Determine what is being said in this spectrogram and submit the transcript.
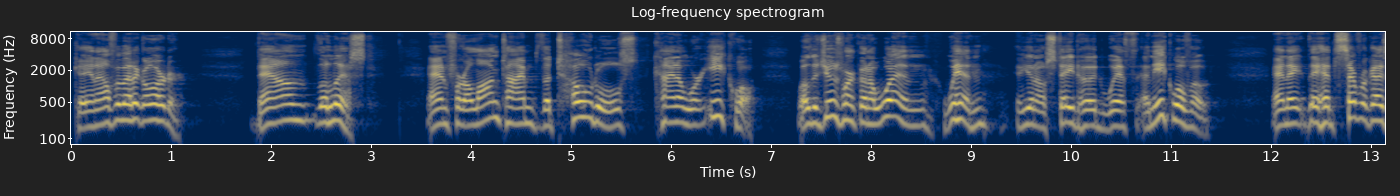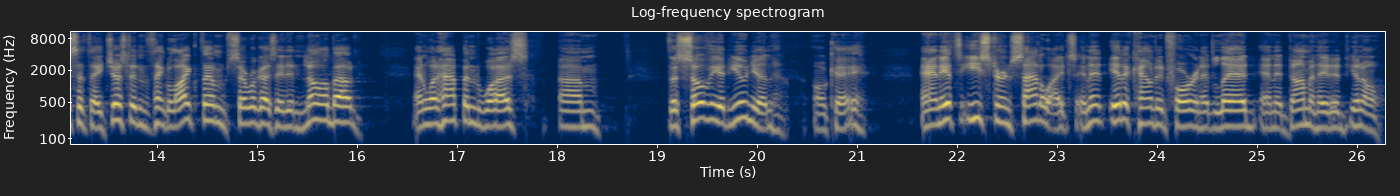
okay, in alphabetical order, down the list. And for a long time, the totals kind of were equal. Well, the Jews weren't going to win, win, you know, statehood with an equal vote. And they, they had several guys that they just didn't think liked them, several guys they didn't know about. And what happened was um, the Soviet Union, okay, and its eastern satellites, and it, it accounted for and it led and it dominated, you know,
